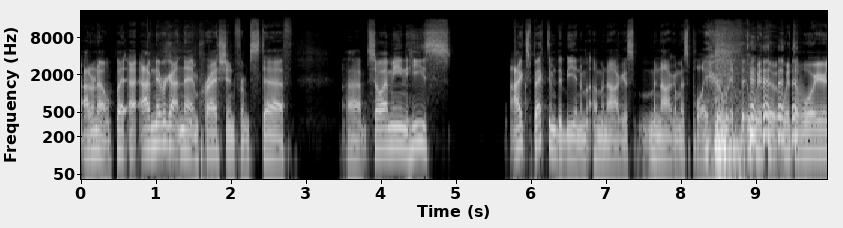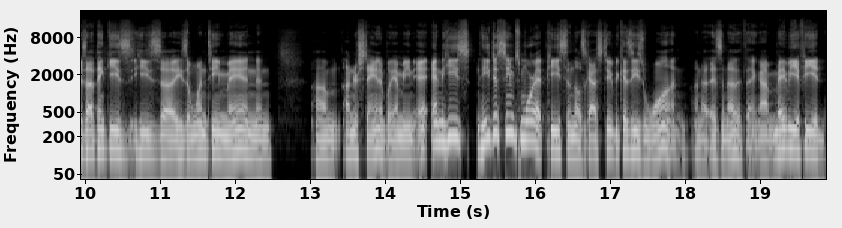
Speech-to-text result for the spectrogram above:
I don't know, but I, I've never gotten that impression from Steph. Um, so I mean, he's I expect him to be an, a monogamous monogamous player with with the, with the Warriors. I think he's he's uh, he's a one team man, and um, understandably, I mean, and he's he just seems more at peace than those guys too because he's won. is another thing. Uh, maybe if he had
